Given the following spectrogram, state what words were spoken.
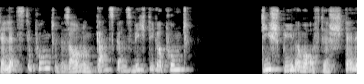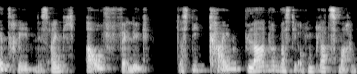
Der letzte Punkt, das ist auch noch ein ganz, ganz wichtiger Punkt, die Spieler, wo auf der Stelle treten, ist eigentlich auffällig, dass die keinen Plan haben, was die auf dem Platz machen.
